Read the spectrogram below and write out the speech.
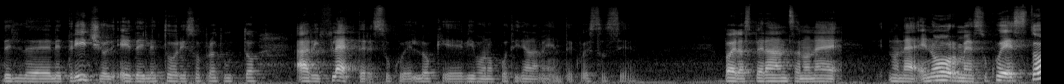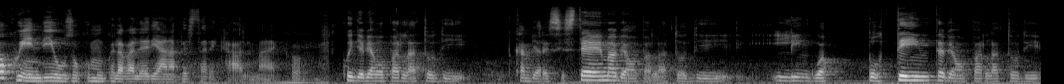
delle lettrici e dei lettori soprattutto a riflettere su quello che vivono quotidianamente, questo sì. Poi la speranza non è, non è enorme su questo, quindi uso comunque la valeriana per stare calma, ecco. Quindi abbiamo parlato di cambiare il sistema, abbiamo parlato di lingua potente, abbiamo parlato di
